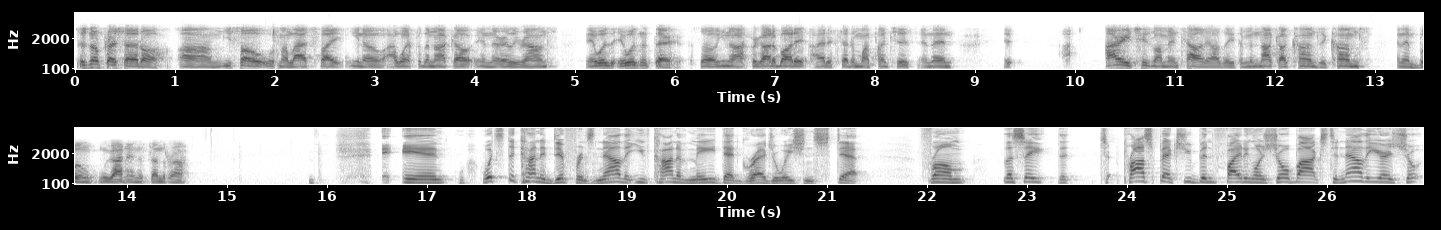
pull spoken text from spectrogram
There's no pressure at all. Um, you saw with my last fight, you know, I went for the knockout in the early rounds and it was it wasn't there. So you know, I forgot about it. I had to set up my punches, and then it, I already changed my mentality. I was like, the knockout comes, it comes, and then boom, we got in the seventh round. And what's the kind of difference now that you've kind of made that graduation step from, let's say, the t- prospects you've been fighting on ShoBox to now that you're at show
